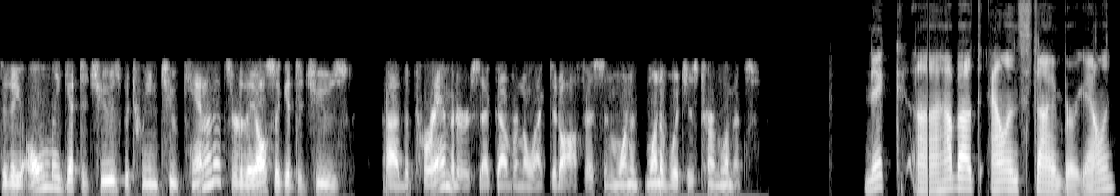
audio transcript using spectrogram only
do they only get to choose between two candidates, or do they also get to choose uh, the parameters that govern elected office, and one of, one of which is term limits? Nick, uh, how about Alan Steinberg? Alan?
